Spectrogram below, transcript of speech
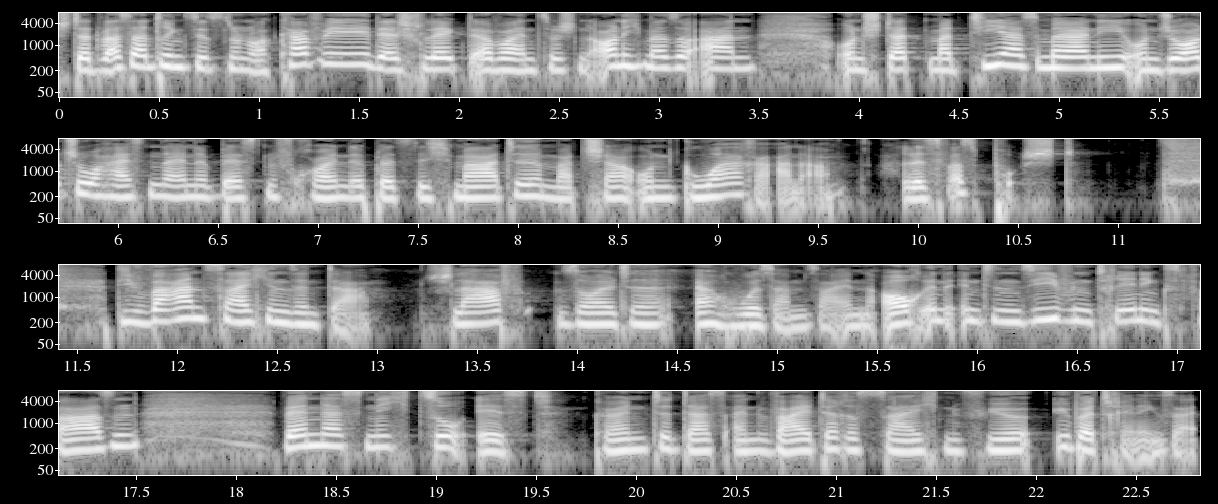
Statt Wasser trinkst du jetzt nur noch Kaffee, der schlägt aber inzwischen auch nicht mehr so an. Und statt Matthias, Melanie und Giorgio heißen deine besten Freunde plötzlich Mate, Matcha und Guarana. Alles, was pusht. Die Warnzeichen sind da. Schlaf sollte erholsam sein, auch in intensiven Trainingsphasen. Wenn das nicht so ist, könnte das ein weiteres Zeichen für Übertraining sein.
